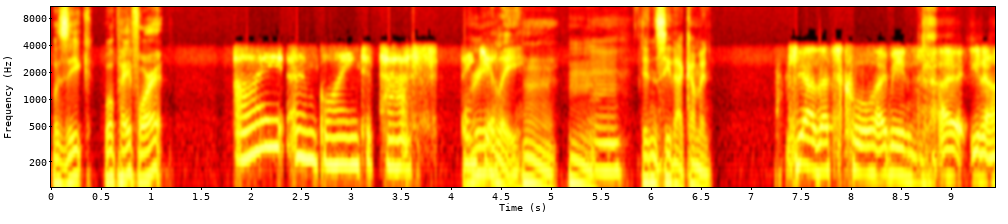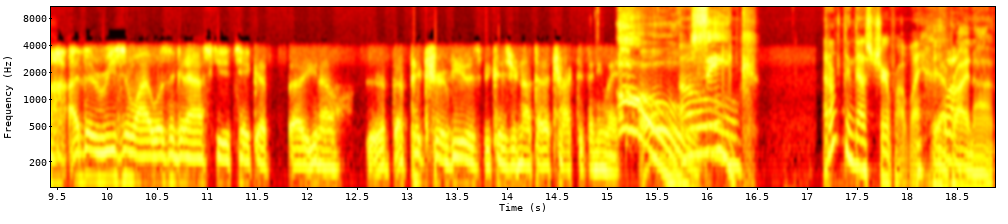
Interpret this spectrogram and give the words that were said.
with Zeke. We'll pay for it. I am going to pass. Thank you. really? Hmm. Didn't see that coming. Yeah, that's cool. I mean, I you know, I, the reason why I wasn't going to ask you to take a, a you know a, a picture of you is because you're not that attractive anyway. Oh, Zeke! I don't think that's true, probably. Yeah, probably not.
